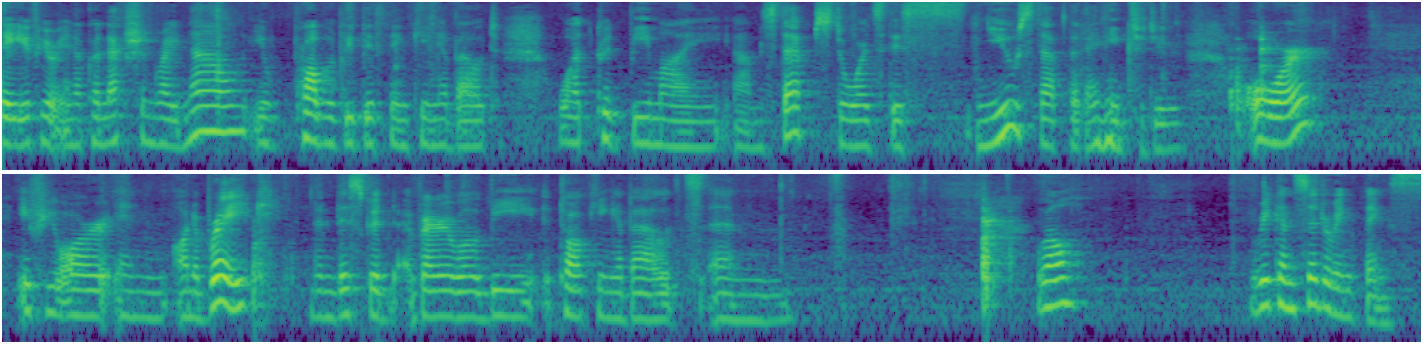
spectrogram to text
say if you're in a connection right now, you'll probably be thinking about what could be my um, steps towards this new step that I need to do. Or if you are in on a break, then this could very well be talking about um, well reconsidering things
